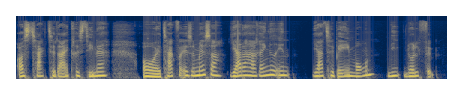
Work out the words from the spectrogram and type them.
Også tak til dig, Christina. Og uh, tak for sms'er. Jeg, der har ringet ind, jeg er tilbage i morgen 9.05.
